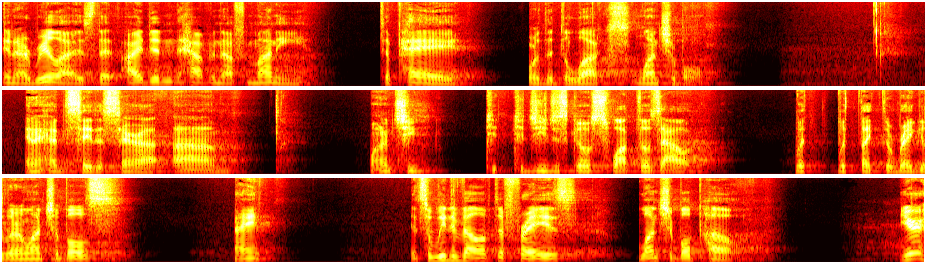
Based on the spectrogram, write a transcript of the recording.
and I realized that I didn't have enough money to pay for the deluxe Lunchable. And I had to say to Sarah, um, why don't you, could you just go swap those out with, with like the regular Lunchables? Right? And so we developed a phrase, Lunchable Po. You're,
